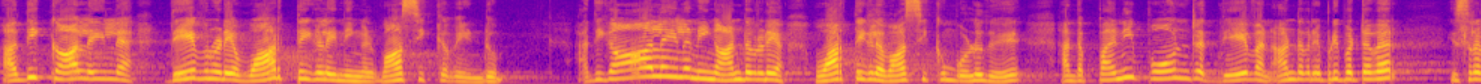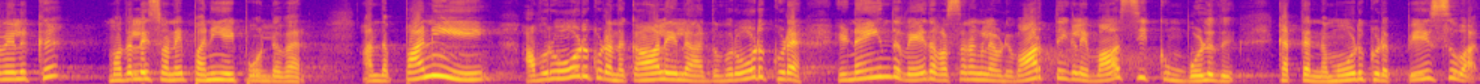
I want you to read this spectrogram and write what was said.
அதிகாலையில் தேவனுடைய வார்த்தைகளை நீங்கள் வாசிக்க வேண்டும். அதிகாலையில் நீங்கள் ஆண்டவருடைய வார்த்தைகளை வாசிக்கும் பொழுது அந்த பனி போன்ற தேவன் ஆண்டவர் எப்படிப்பட்டவர்? இஸ்ரவேலுக்கு முதல்ல சொன்ன பனியை போன்றவர். அந்த பனி அவரோடு கூட அந்த காலையில் அவரோடு கூட இணைந்து வேத வசனங்களை அவருடைய வார்த்தைகளை வாசிக்கும் பொழுது கத்தர் நம்மோடு கூட பேசுவார்.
